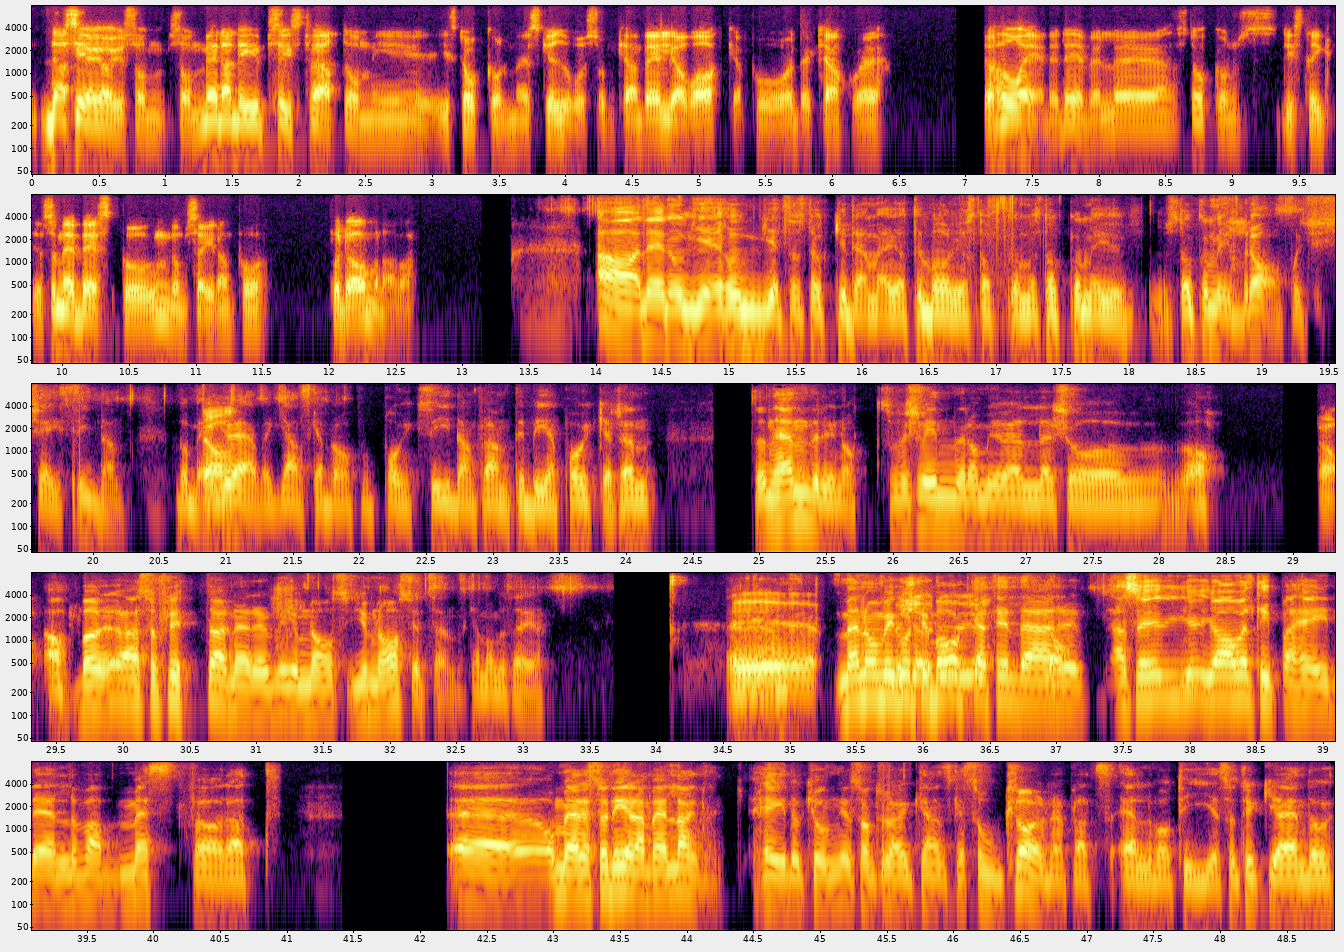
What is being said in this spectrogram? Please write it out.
där ser jag ju som, som, medan det är ju precis tvärtom i, i Stockholm med Skuru som kan välja och vraka på. Det kanske Ja, hur är det? Det är väl eh, Stockholmsdistriktet som är bäst på ungdomssidan på, på damerna va? Ja, det är nog hugget och stucket där med Göteborg och Stockholm. Men Stockholm är ju, Stockholm är ju bra på tjejsidan. De är ja. ju även ganska bra på pojksidan fram till B-pojkar. Sen, sen händer det ju något. Så försvinner de ju eller så, ja. Ja. ja alltså flyttar när det blir gymnas, gymnasiet sen kan man väl säga. Eh, men om vi går tillbaka du, till där. Ja. Alltså, jag har väl tippat Heid 11 mest för att eh, om jag resonerar mellan Heid och Kungälv som tror jag är ganska solklara där plats 11 och 10 så tycker jag ändå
